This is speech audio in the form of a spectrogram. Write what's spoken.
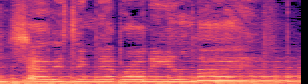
Everything that brought me alive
